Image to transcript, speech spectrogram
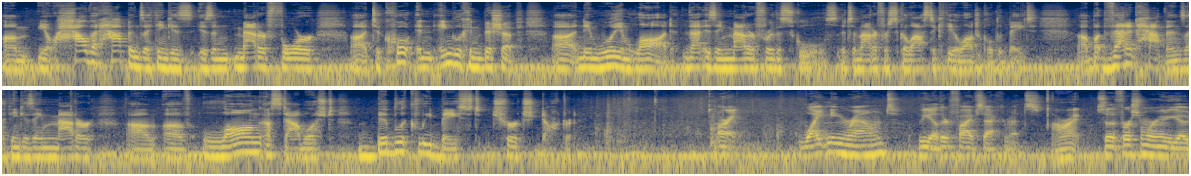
um, you know, how that happens, I think, is is a matter for, uh, to quote an Anglican bishop uh, named William Laud, that is a matter for the schools. It's a matter for scholastic theological debate. Uh, but that it happens, I think, is a matter um, of long established, biblically based church doctrine. All right, lightning round the other five sacraments. All right. So the first one we're going to go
